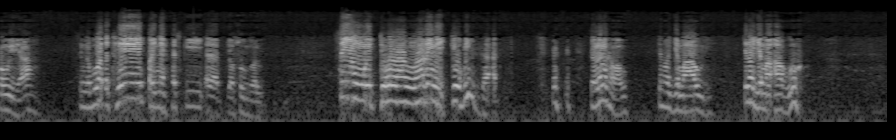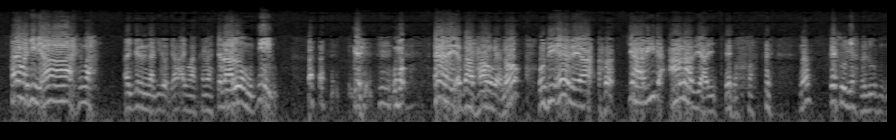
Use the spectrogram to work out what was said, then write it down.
ဖုန်းရစင်ကာပူကတထေးပိုင်နဲ့ဟက်စကီအဲပျောက်ဆုံးသွားလို့စီယံဝေဒေါ်လာ9သိန်းနဲ့ကြိုပြီးတာကျွန်တော်လည်းမခံပါဘူးကျွန်တော်ရမအောင်ကျွန်တော်ရမအောင်ဘူး ဟာမကြည့်ဗျာဒီမှာအဲ့ကျကငါကြည့်တော့ဗျာအဲ့မှာခင်ဗျာတရာလုံးကိုပြည့်လို့ကဲဦးမောဧည့်သည်အသာထားအောင်ဗျာနော်ဟိုဒီဧည့်သည်ကကြာပြီတဲ့အာနာစီရကြီးနော်ကဲဆိုရဘယ်လိုအမှု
